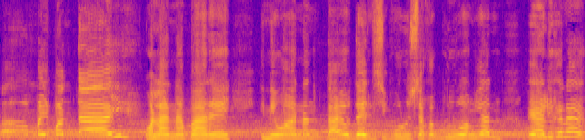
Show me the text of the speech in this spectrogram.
Ah, may bantay. Wala na pare. Iniwanan tayo dahil siguro sa kaguluhan yan. Kaya halika na.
